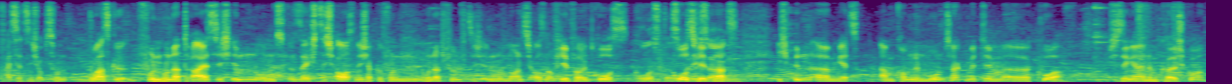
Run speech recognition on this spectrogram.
ich weiß jetzt nicht, ob es, du hast gefunden 130 innen und 60 außen. Ich habe gefunden 150 innen und 90 außen. Auf jeden Fall groß. Groß, das Groß, viel ich Platz. sagen. Ich bin ähm, jetzt am kommenden Montag mit dem äh, Chor. Ich singe ja in einem Kölschchor.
